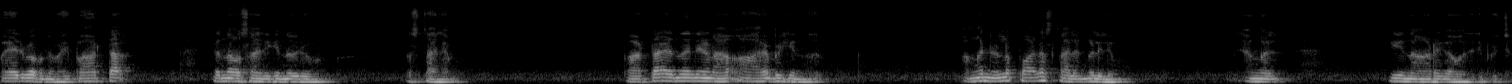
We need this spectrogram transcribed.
പേര് പറഞ്ഞു പോയി പാട്ട എന്ന് അവസാനിക്കുന്ന ഒരു സ്ഥലം. പാട്ട എന്ന് തന്നെയാണ് ആരംഭിക്കുന്നത്. അങ്ങനെയുള്ള പല സ്ഥലങ്ങളിലും ഞങ്ങൾ ഈ നാടകം അവതരിപ്പിച്ചു.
